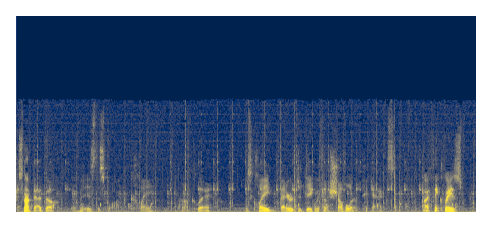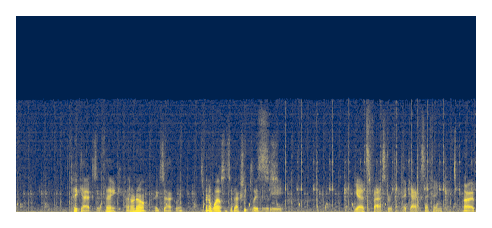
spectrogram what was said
It's not bad though. What is this block? Clay? Clay. Is clay better to dig with a shovel or a pickaxe? I think Clay's pickaxe. I think. I don't know exactly. It's been a while since I've actually played Let's this. see. Yeah, it's faster with a pickaxe, I think. All right.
